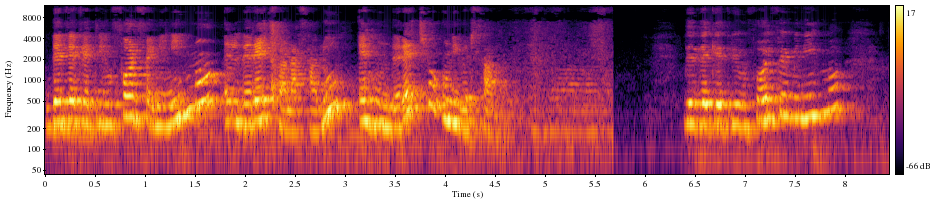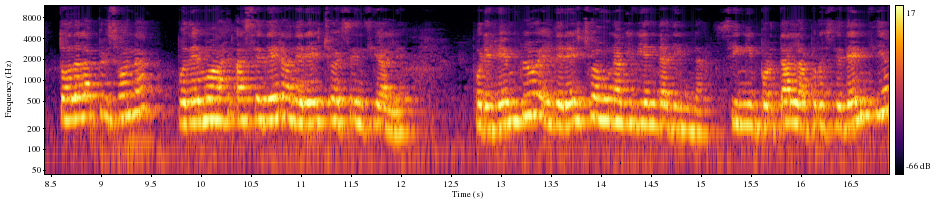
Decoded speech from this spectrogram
Desde que triunfó el feminismo, el derecho a la salud es un derecho universal. Desde que triunfó el feminismo, todas las personas podemos acceder a derechos esenciales, por ejemplo, el derecho a una vivienda digna, sin importar la procedencia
